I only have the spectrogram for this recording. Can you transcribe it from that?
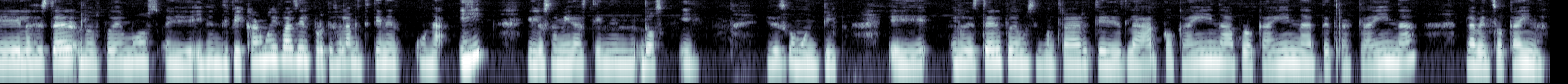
Eh, los ester los podemos eh, identificar muy fácil porque solamente tienen una I y los amidas tienen dos I. Ese es como un tip. Eh, los ester podemos encontrar que es la cocaína, procaína, tetraclaína, la benzocaína.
